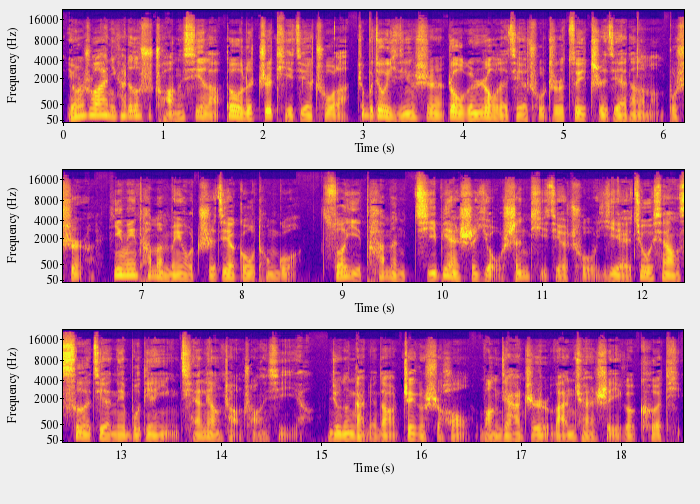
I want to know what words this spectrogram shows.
有人说啊，你看这都是床戏了，都有了肢体接触了，这不就已经是肉跟肉的接触，这是最直接的了吗？不是，因为他们没有直接沟通过。所以他们即便是有身体接触，也就像《色戒》那部电影前两场床戏一样，你就能感觉到这个时候王佳芝完全是一个客体。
